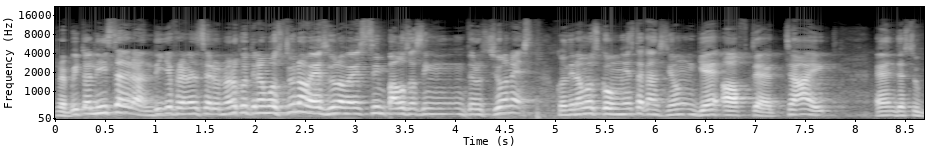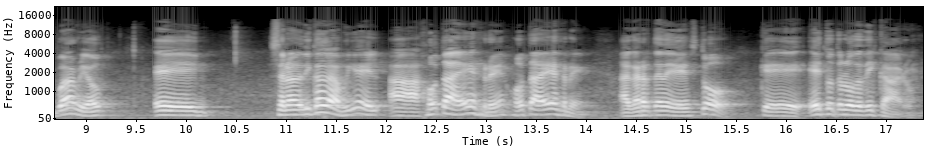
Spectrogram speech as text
Repito el Instagram, DJ Frenet01. Nos continuamos de una vez, de una vez, sin pausas, sin interrupciones. Continuamos con esta canción Get Off the Tight and the Subaru. Eh, se la dedica Gabriel a JR. JR, agárrate de esto, que esto te lo dedicaron.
